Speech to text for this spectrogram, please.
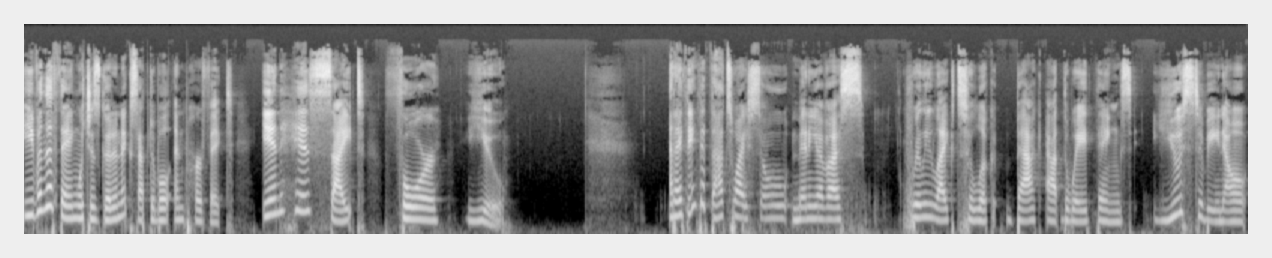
even the thing which is good and acceptable and perfect in His sight for you. And I think that that's why so many of us really like to look back at the way things used to be. Now,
